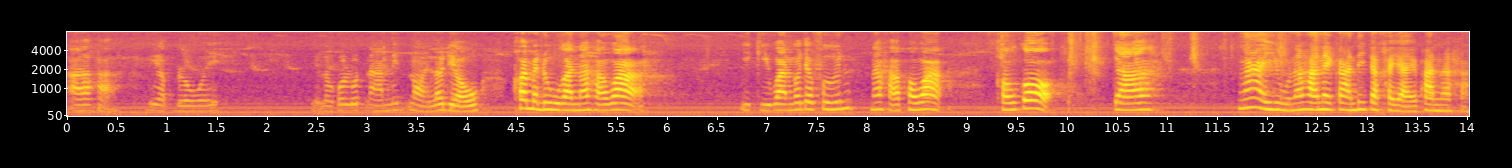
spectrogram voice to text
เอาละค่ะ เรียบร้อย เดี๋ยวเราก็ลดน้ำนิดหน่อยแล้วเดี๋ยวค่อยมาดูกันนะคะว่า อีกกี่วันก็จะฟื้นนะคะ เพราะว่าเขาก็จะง่ายอยู่นะคะ ในการที่จะขยายพันธุ์นะคะ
